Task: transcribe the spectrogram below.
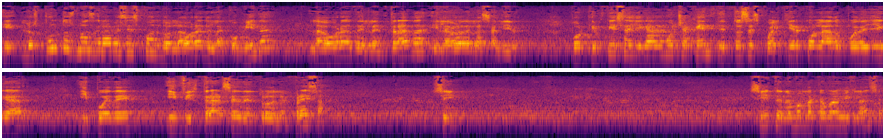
Eh, los puntos más graves es cuando la hora de la comida, la hora de la entrada y la hora de la salida porque empieza a llegar mucha gente, entonces cualquier colado puede llegar y puede infiltrarse dentro de la empresa. Sí. Sí, tenemos la cámara de vigilancia.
